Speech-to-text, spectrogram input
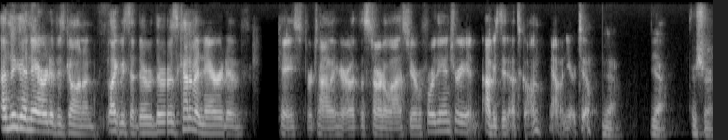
I think the narrative has gone on. Like we said, there there was kind of a narrative case for Tyler Herro at the start of last year before the injury, and obviously that's gone now in year two. Yeah, Yeah, for sure.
